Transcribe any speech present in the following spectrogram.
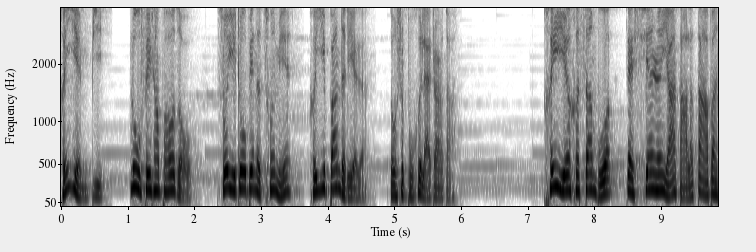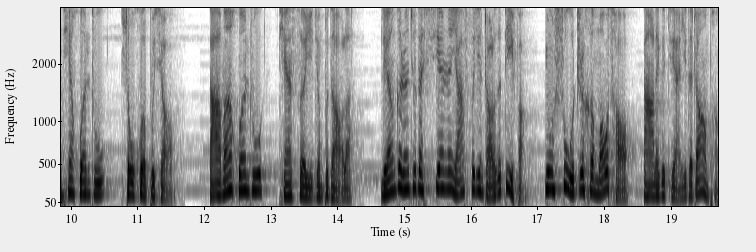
很隐蔽，路非常不好走，所以周边的村民和一般的猎人都是不会来这儿的。黑爷和三伯在仙人崖打了大半天獾猪，收获不小。打完獾猪，天色已经不早了，两个人就在仙人崖附近找了个地方，用树枝和茅草搭了一个简易的帐篷，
